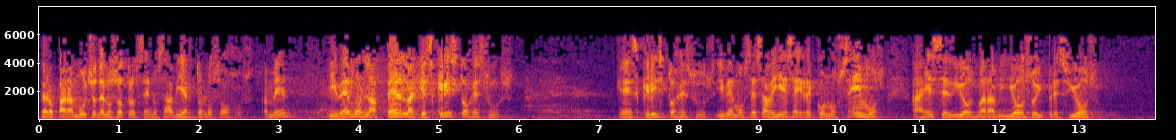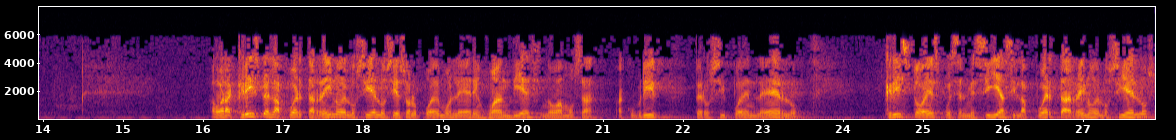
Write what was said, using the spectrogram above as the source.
pero para muchos de nosotros se nos ha abierto los ojos, amén, y vemos la perla que es Cristo Jesús, que es Cristo Jesús, y vemos esa belleza y reconocemos a ese Dios maravilloso y precioso. Ahora, Cristo es la puerta, reino de los cielos, y eso lo podemos leer en Juan 10, no vamos a, a cubrir, pero sí pueden leerlo. Cristo es pues el Mesías y la puerta al reino de los cielos.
